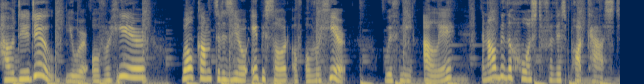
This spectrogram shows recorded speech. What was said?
How do you do? You were over here. Welcome to the zero episode of Over Here with me, Ale, and I'll be the host for this podcast.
